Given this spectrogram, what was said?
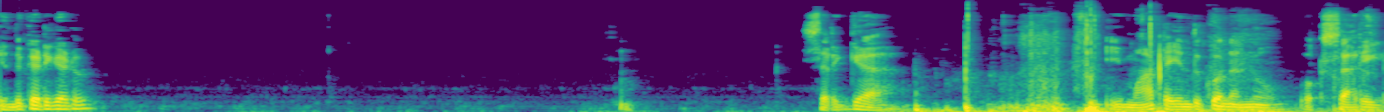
ఎందుకు అడిగాడు? సరిగ్గా ఈ మాట ఎందుకో నన్ను ఒకసారి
